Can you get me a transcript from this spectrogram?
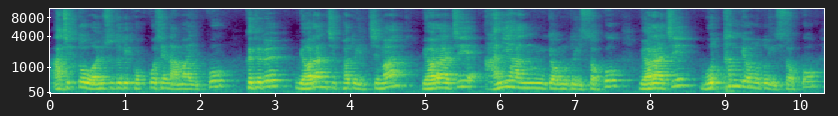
아직도 원수들이 곳곳에 남아있고 그들을 멸한 지파도 있지만 멸하지 아니한 경우도 있었고 멸하지 못한 경우도 있었고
